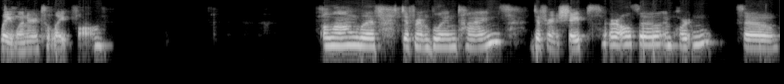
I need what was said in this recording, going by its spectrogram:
late winter to late fall. Along with different bloom times, different shapes are also important. So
